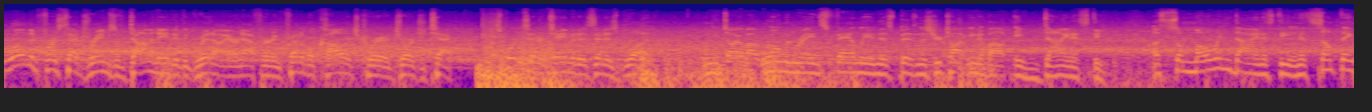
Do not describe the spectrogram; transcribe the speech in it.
Well, Roman first had dreams of dominating the gridiron after an incredible college career at Georgia Tech. Sports entertainment is in his blood. When you talk about Roman Reigns' family in this business, you're talking about a dynasty. A Samoan dynasty, and it's something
